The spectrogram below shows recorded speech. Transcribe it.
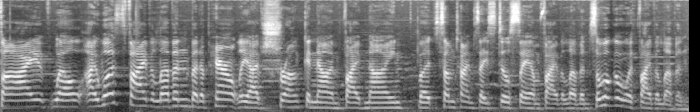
five. Well, I was five eleven, but apparently I've shrunk and now I'm five nine. But sometimes they still say I'm five eleven, so we'll go with five eleven.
